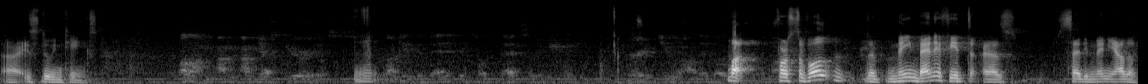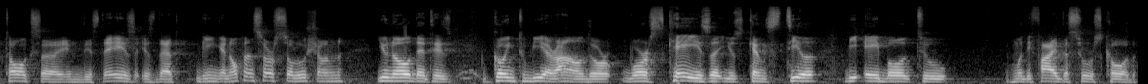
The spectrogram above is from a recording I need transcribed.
uh, is doing things. Well, I'm, I'm just curious. Mm. What is the benefits of that solution compared to other? Well, first of all, the main benefit, as said in many other talks uh, in these days is that being an open source solution, you know that is going to be around, or worst case, uh, you can still be able to modify the source code.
